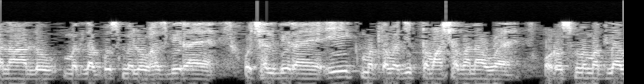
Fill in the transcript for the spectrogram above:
بنا، لوگ مطلب اس میں لوگ ہنس بھی رہے ہیں، اچھل بھی رہے ہیں، ایک مطلب عجیب تماشا بنا ہوا ہے۔ اور اس میں مطلب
